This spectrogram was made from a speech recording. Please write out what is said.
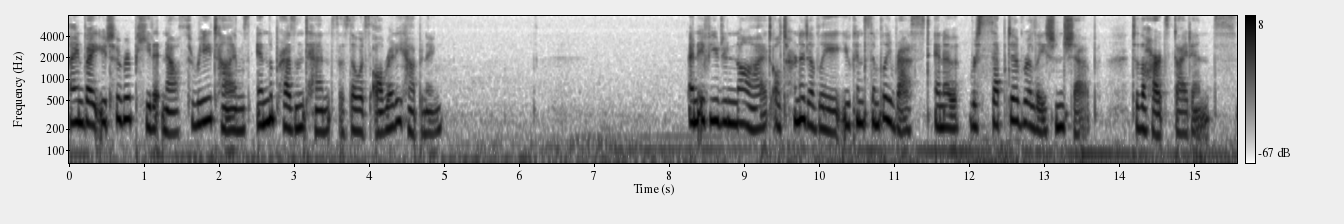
I invite you to repeat it now three times in the present tense as though it's already happening. And if you do not, alternatively, you can simply rest in a receptive relationship to the heart's guidance,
